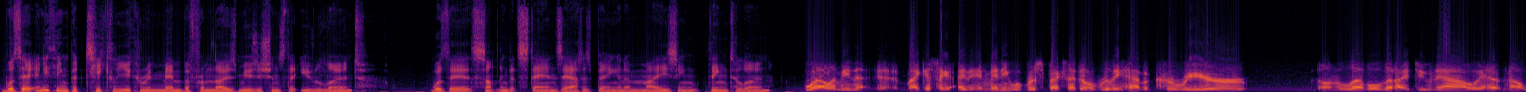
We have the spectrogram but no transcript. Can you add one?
Was there anything particular you can remember from those musicians that you learnt? Was there something that stands out as being an amazing thing to learn? Well, I mean, uh, I guess I, in many respects, I don't really have a career on the level that I do now. I have not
